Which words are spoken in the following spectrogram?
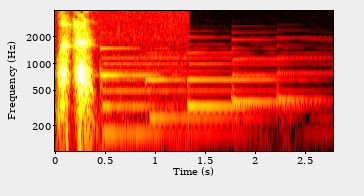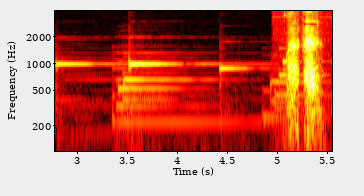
晚安。晚安。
